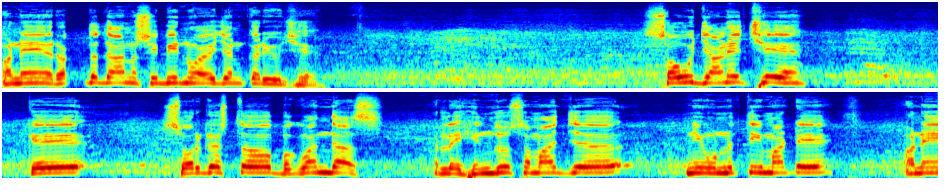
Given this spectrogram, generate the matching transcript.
અને રક્તદાન શિબિરનું આયોજન કર્યું છે. સૌ જાણે છે કે સ્વર્ગસ્થ ભગવાનદાસ એટલે હિન્દુ સમાજની ઉન્નતિ માટે અને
